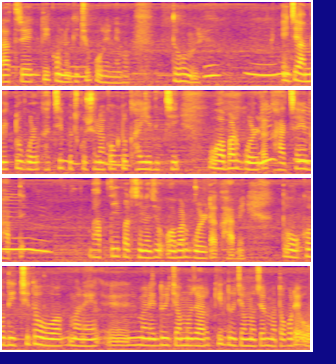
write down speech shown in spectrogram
রাত্রে একটি কোনো কিছু করে নেব। তো এই যে আমি একটু গোল খাচ্ছি পুচকুসোনাকেও একটু খাইয়ে দিচ্ছি। ও আবার গোলটা খাচ্ছে, আমি ভাবতে, ভাবতেই পারছি না যে ও আবার গোলটা খাবে। তো ওকেও দিচ্ছি, তো ও মানে মানে দুই চামচ আর কি, দুই চামচের মতো করে ও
